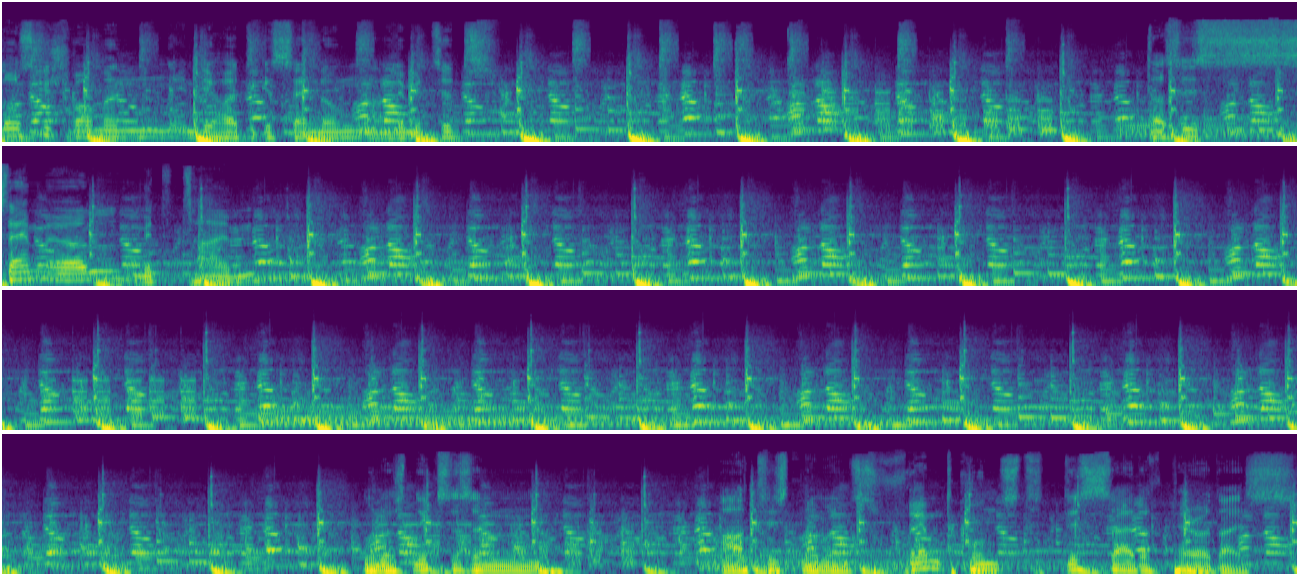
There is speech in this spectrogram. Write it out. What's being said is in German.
Losgeschwommen in die heutige Sendung Unlimited. Das ist Sam Earl mit Time. Und als nächstes ein Artist namens Fremdkunst This Side of Paradise.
